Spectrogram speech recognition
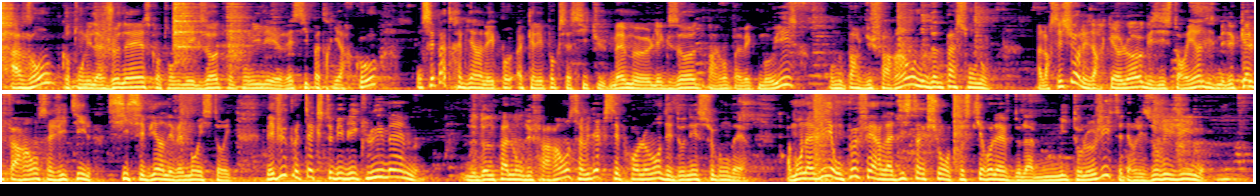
Avant, quand on lit la Genèse, quand on lit l'Exode, quand on lit les récits patriarcaux, on ne sait pas très bien à, quelle époque ça situe. Même euh, l'Exode, par exemple, avec Moïse, on nous parle du pharaon, on ne nous donne pas son nom. Alors c'est sûr, les archéologues, les historiens disent mais de quel pharaon s'agit-il si c'est bien un événement historique? Mais vu que le texte biblique lui-même ne donne pas le nom du pharaon, ça veut dire que c'est probablement des données secondaires. À mon avis, on peut faire la distinction entre ce qui relève de la mythologie, c'est-à-dire les origines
